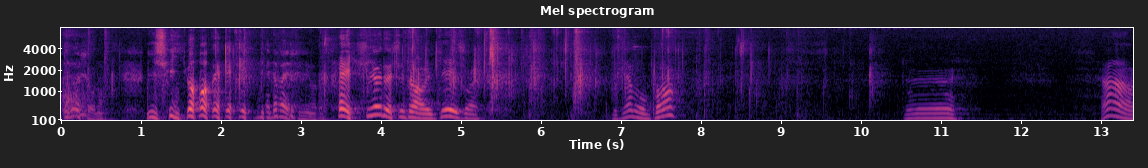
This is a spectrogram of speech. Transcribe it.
E dove sono? Il Signore. E dov'è il signore? Eh, il Signore dove si trova? In chiesa. Vediamo un po'. Eh, Ah,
